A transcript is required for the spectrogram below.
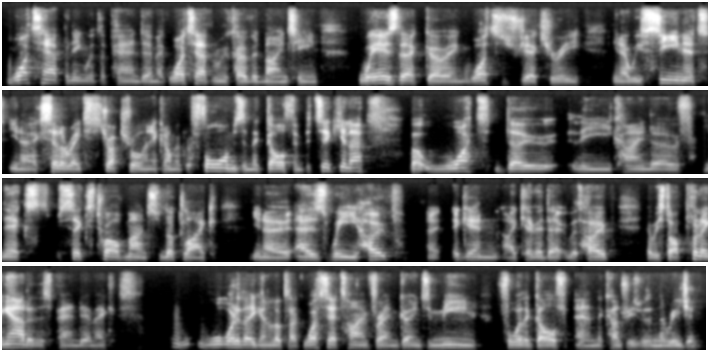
what's happening with the pandemic, what's happening with COVID 19, where's that going, what's the trajectory? You know, we've seen it, you know, accelerate structural and economic reforms in the Gulf in particular. But what do the kind of next six, 12 months look like, you know, as we hope, uh, again, I covered that with hope, that we start pulling out of this pandemic what are they going to look like? What's that time frame going to mean for the Gulf and the countries within the region?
